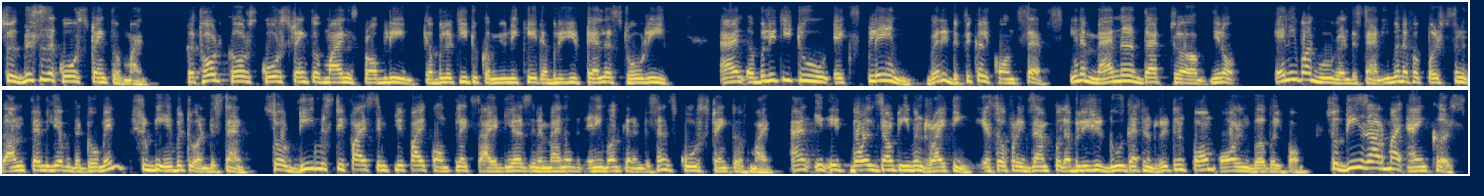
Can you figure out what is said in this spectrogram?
So this is a core strength of mine. The third core, core strength of mine is probably ability to communicate, ability to tell a story, and ability to explain very difficult concepts in a manner that uh, you know anyone who would understand, even if a person is unfamiliar with the domain, should be able to understand. So demystify, simplify complex ideas in a manner that anyone can understand is core strength of mine. And it, it boils down to even writing. So for example, ability to do that in written form or in verbal form. So these are my anchors.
